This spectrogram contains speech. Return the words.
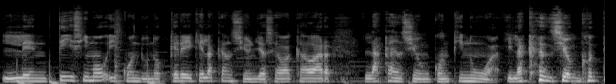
lentísimo y cuando uno cree que la canción ya se va a acabar, la canción continúa y la canción continúa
